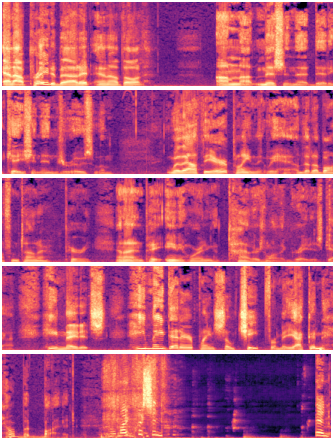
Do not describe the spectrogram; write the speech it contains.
And I prayed about it and I thought, I'm not missing that dedication in Jerusalem. Without the airplane that we have that I bought from Tyler Perry, and I didn't pay anywhere. And Tyler's one of the greatest guys. He made it. He made that airplane so cheap for me, I couldn't help but buy it. Well, my question. And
